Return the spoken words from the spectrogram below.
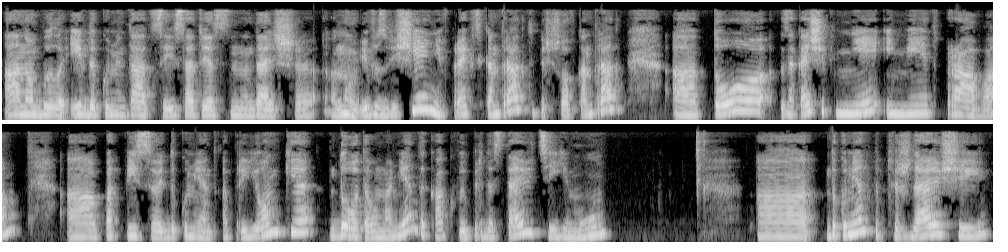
а оно было и в документации, и, соответственно, дальше, ну, и в извещении, в проекте контракта, перешло в контракт, а, то заказчик не имеет права а, подписывать документ о приемке до того момента, как вы предоставите ему а, документ, подтверждающий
